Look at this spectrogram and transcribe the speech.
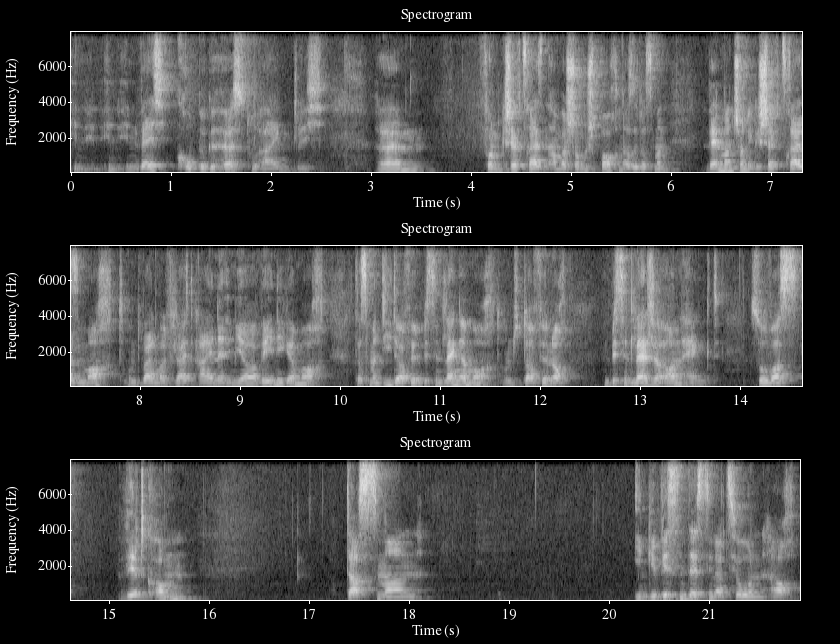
in, in, in welche Gruppe gehörst du eigentlich. Ähm, von Geschäftsreisen haben wir schon gesprochen, also dass man, wenn man schon eine Geschäftsreise macht und weil man vielleicht eine im Jahr weniger macht, dass man die dafür ein bisschen länger macht und dafür noch ein bisschen Leisure anhängt. Sowas wird kommen, dass man in gewissen Destinationen auch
